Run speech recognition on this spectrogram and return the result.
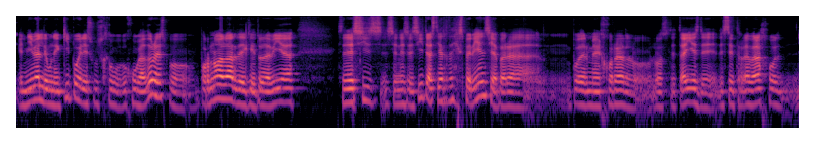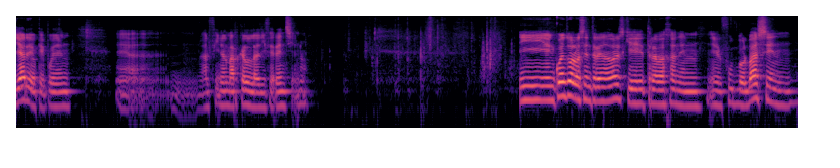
nivel de un equipo y de sus jugadores, por, no hablar de que todavía se, necesita cierta experiencia para poder mejorar los detalles de, este trabajo diario que pueden eh, al final marcar la diferencia. ¿no? Y en cuanto a los entrenadores que trabajan en, el fútbol base, en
